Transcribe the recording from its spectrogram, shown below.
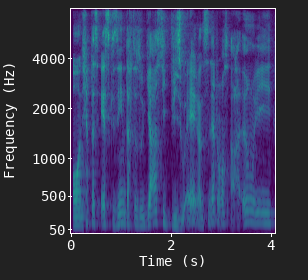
Und ich habe das erst gesehen, dachte so, ja, es sieht visuell ganz nett aus, aber irgendwie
